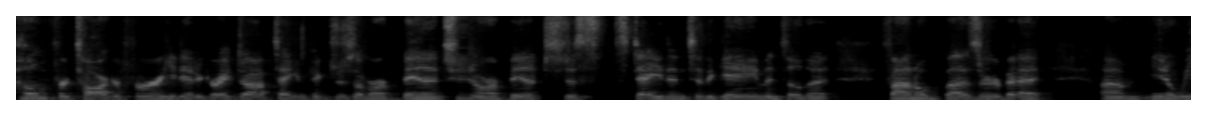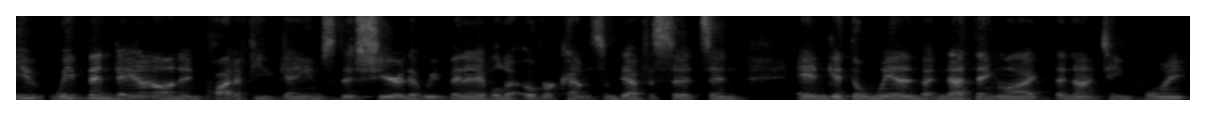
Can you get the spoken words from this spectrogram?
home photographer, he did a great job taking pictures of our bench. You know, our bench just stayed into the game until the final buzzer. But um, you know, we we've been down in quite a few games this year that we've been able to overcome some deficits and and get the win, but nothing like the 19 point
